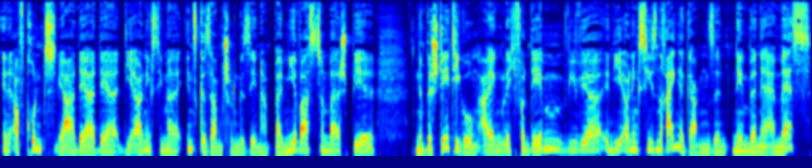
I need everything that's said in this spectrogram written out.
in, aufgrund ja der der die Earnings, die man insgesamt schon gesehen hat. Bei mir war es zum Beispiel eine Bestätigung eigentlich von dem, wie wir in die Earnings Season reingegangen sind. Nehmen wir eine MS,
